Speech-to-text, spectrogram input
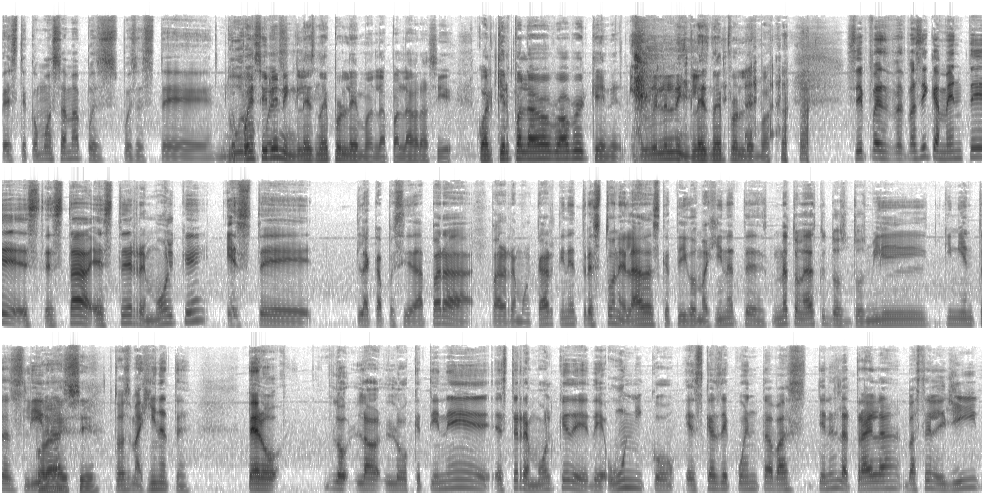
este, ¿cómo se llama? Pues, pues, este, Lo duro, puedes decir pues. en inglés, no hay problema. La palabra sí. Cualquier palabra, Robert, que subirle en inglés, no hay problema. Sí, pues, pues, básicamente es- esta, este remolque, este, la capacidad para, para remolcar tiene 3 toneladas, que te digo, imagínate, una tonelada es dos- 2.500 libras. Ahí sí. Entonces imagínate. Pero lo, lo- lo que tiene este remolque de, de único es que haz de cuenta, vas, tienes la traila, vas en el Jeep,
